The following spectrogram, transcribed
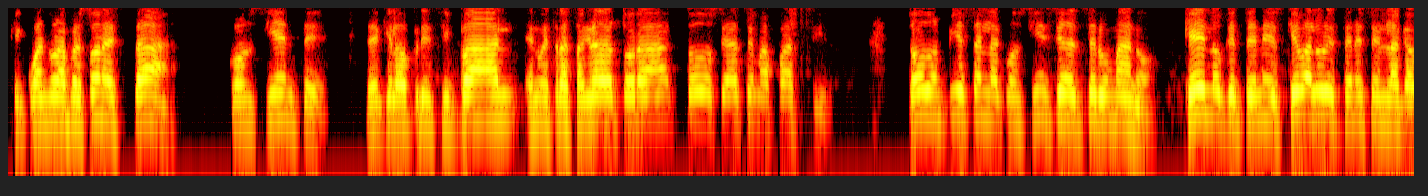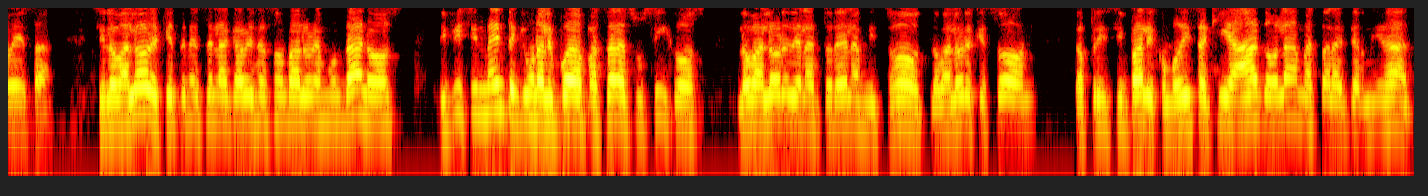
que cuando una persona está consciente de que lo principal en nuestra sagrada Torah, todo se hace más fácil. Todo empieza en la conciencia del ser humano. ¿Qué es lo que tenés? ¿Qué valores tenés en la cabeza? Si los valores que tenés en la cabeza son valores mundanos, difícilmente que uno le pueda pasar a sus hijos los valores de la Torah de la mitzvot, los valores que son los principales, como dice aquí, Adolam hasta la eternidad.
